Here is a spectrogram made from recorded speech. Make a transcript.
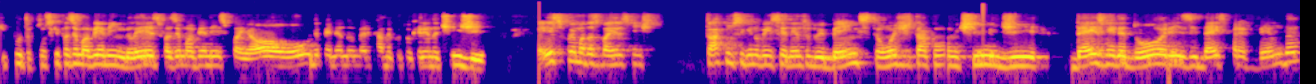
de puta, conseguir fazer uma venda em inglês, fazer uma venda em espanhol, ou dependendo do mercado que eu estou querendo atingir. Essa foi uma das barreiras que a gente está conseguindo vencer dentro do Ebanks. Então, hoje está com um time de 10 vendedores e 10 pré-venda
